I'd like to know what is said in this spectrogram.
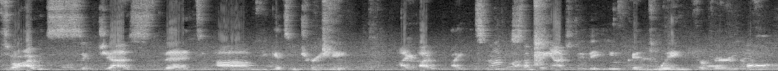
so I would suggest that um, you get some training. I, I, I, it's not something actually that you can wing for very long.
